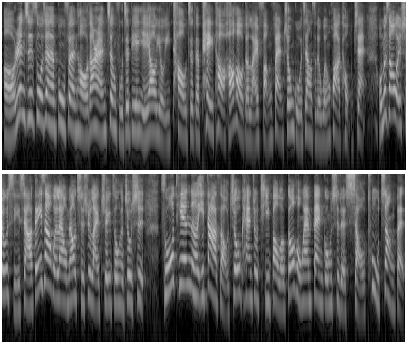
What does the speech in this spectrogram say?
哦，认知作战的部分哈，当然政府这边也要有一套这个配套，好好的来防范中国这样子的文化统战。我们稍微休息一下，等一下回来我们要持续来追踪的，就是昨天呢一大早周刊就踢爆了高鸿安办公室的小兔账本，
